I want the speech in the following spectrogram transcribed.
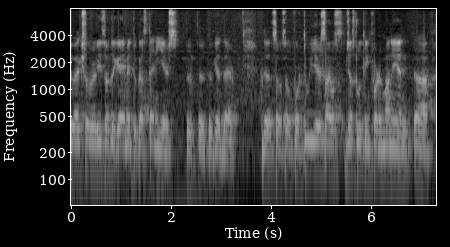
to actual release of the game, it took us 10 years to, to, to get there. The, so, so for two years, I was just looking for the money and uh,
